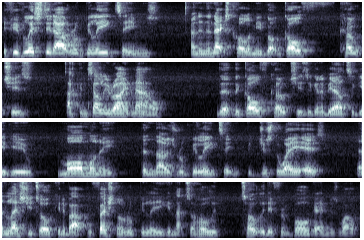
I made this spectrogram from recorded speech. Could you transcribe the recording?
If you've listed out rugby league teams and in the next column you've got golf coaches, I can tell you right now, that the golf coaches are going to be able to give you more money than those rugby league teams, just the way it is. Unless you're talking about professional rugby league, and that's a wholly totally different ball game as well.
